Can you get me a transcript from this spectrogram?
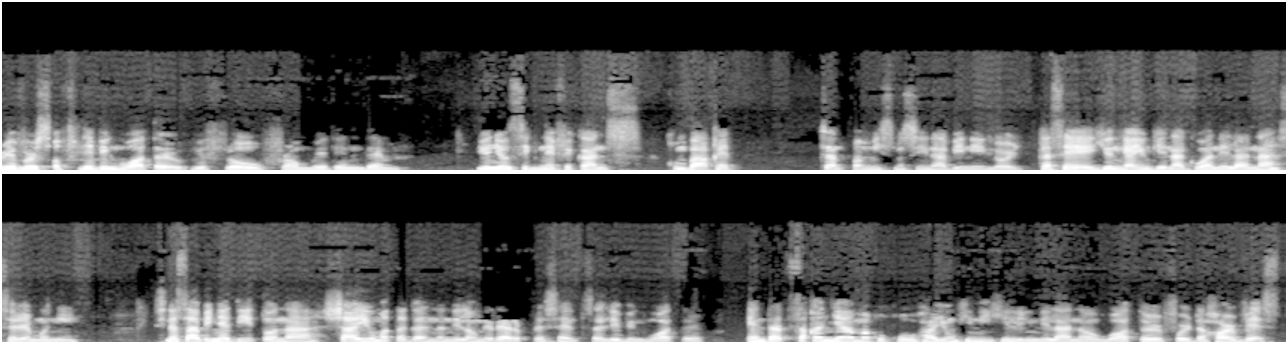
rivers of living water will flow from within them. Yun yung significance kung bakit dyan pa mismo sinabi ni Lord. Kasi yun nga yung ginagawa nila na ceremony. Sinasabi niya dito na siya yung matagal na nilang nire-represent sa living water. And that sa kanya makukuha yung hinihiling nila na water for the harvest,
